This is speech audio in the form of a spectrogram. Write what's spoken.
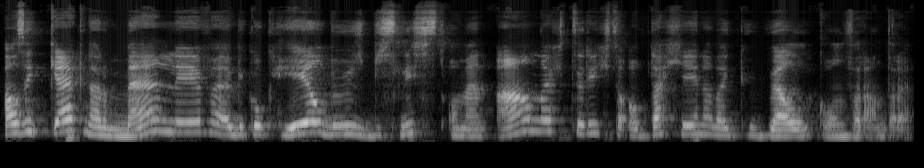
Als ik kijk naar mijn leven, heb ik ook heel bewust beslist om mijn aandacht te richten op datgene dat ik wel kon veranderen.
